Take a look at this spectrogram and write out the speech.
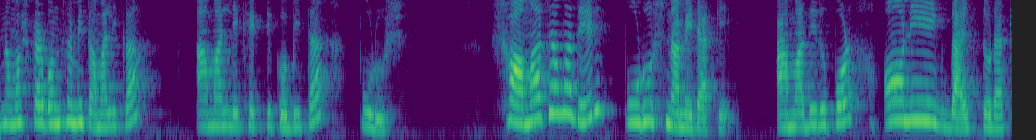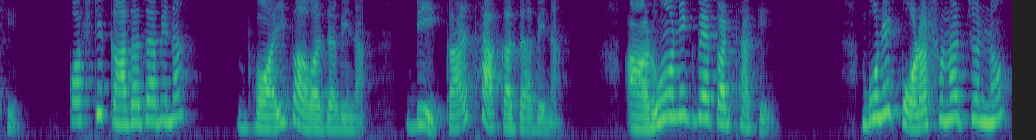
নমস্কার বন্ধুরা, আমি তমালিকা। আমার লেখা একটি কবিতা, পুরুষ। সমাজ আমাদের পুরুষ নামে ডাকে, আমাদের উপর অনেক দায়িত্ব রাখে। কষ্টে কাঁদা যাবে না, ভয় পাওয়া যাবে না, বেকার থাকা যাবে না। আরও অনেক ব্যাপার থাকে। বোনের পড়াশোনার জন্য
